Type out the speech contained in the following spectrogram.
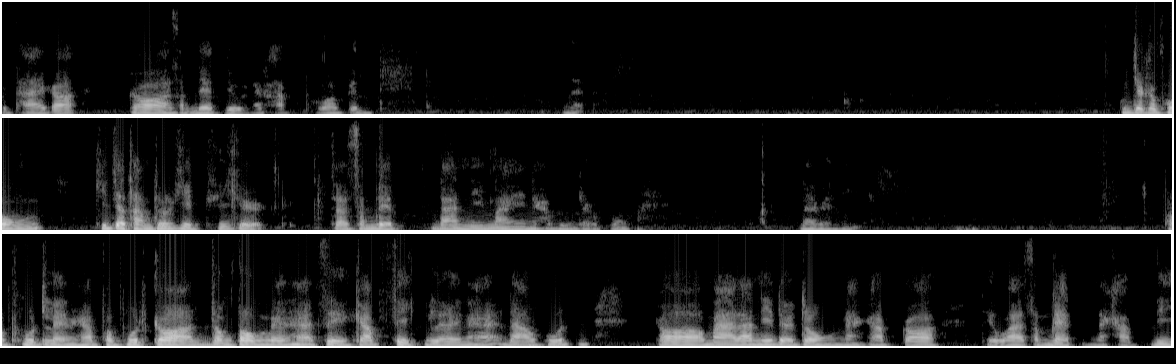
สุดท้ายก็ก็สำเร็จอยู่นะครับ เพราะว่าเป็นคุณจักรพงศ์คิดจะทำธุรกิจที่เกิด จะสำเร็จด้านนี้ไหมนะครับคุณจักรพงศ์ได้แบบนี้พระพุธเลยนะครับพระพุธก็ตรงๆเลยนะฮะสื่อกราฟิกเลยนะฮะดาวพุธก็มาด้านนี้โดยตรงนะครับ ก็ถือว่าสำเร็จนะครับดี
